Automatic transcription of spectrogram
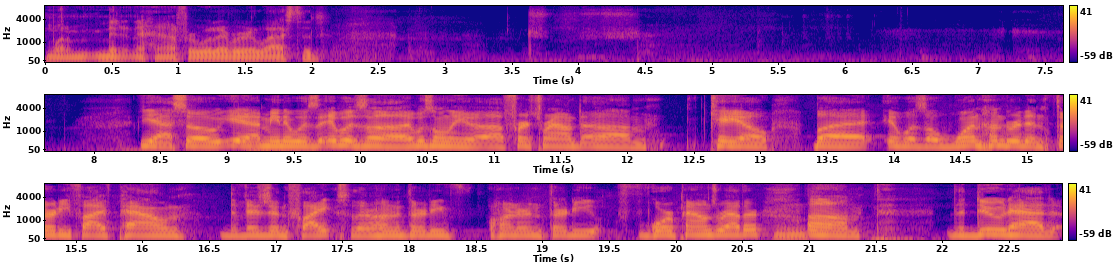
what a minute and a half or whatever it lasted. Yeah, so yeah, I mean it was it was uh it was only a first round um KO, but it was a 135 pound division fight, so they're 130 134 pounds rather. Um the dude had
